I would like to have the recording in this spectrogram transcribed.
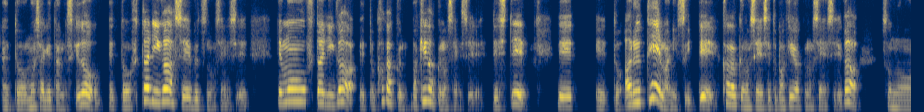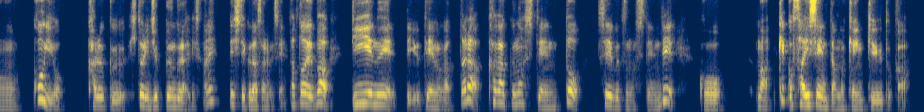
えっと、申し上げたんですけど、えっと、2人が生物の先生。で、もう2人が、えっと、科学、化学の先生でして、で、えっと、あるテーマについて、科学の先生と化学の先生が、その、講義を軽く1人10分ぐらいですかね、でしてくださるんですね。例えば、DNA っていうテーマがあったら、科学の視点と生物の視点で、こう、まあ、結構最先端の研究とか、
